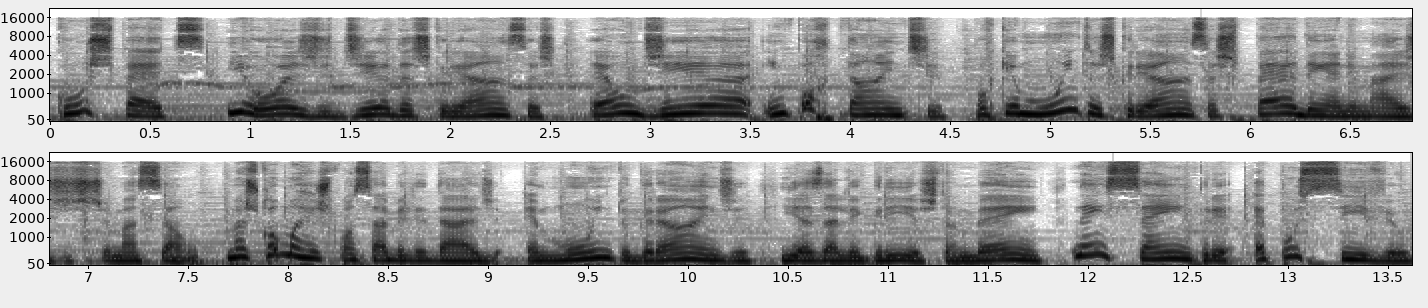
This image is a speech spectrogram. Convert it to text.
com os pets. E hoje, Dia das Crianças, é um dia importante, porque muitas crianças pedem animais de estimação. Mas como a responsabilidade é muito grande e as alegrias também, nem sempre é possível.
